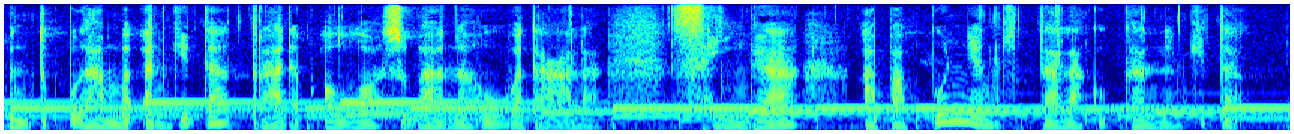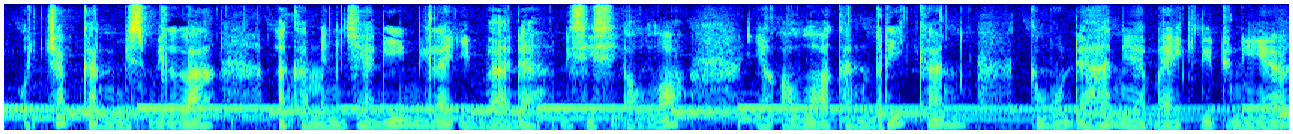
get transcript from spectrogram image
bentuk penghambaan kita terhadap Allah Subhanahu wa Ta'ala, sehingga apa pun yang kita lakukan dan kita ucapkan bismillah akan menjadi nilai ibadah di sisi Allah yang Allah akan berikan kemudahannya baik di dunia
